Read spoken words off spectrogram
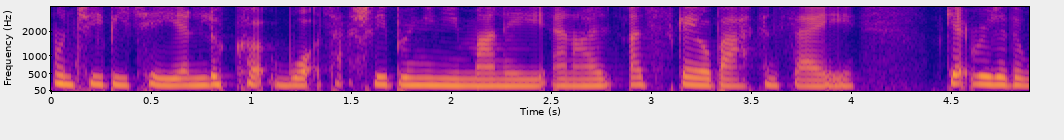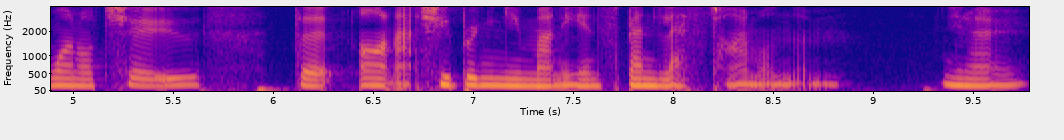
on TPT and look at what's actually bringing you money. And I, I scale back and say, get rid of the one or two that aren't actually bringing you money and spend less time on them. You know,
